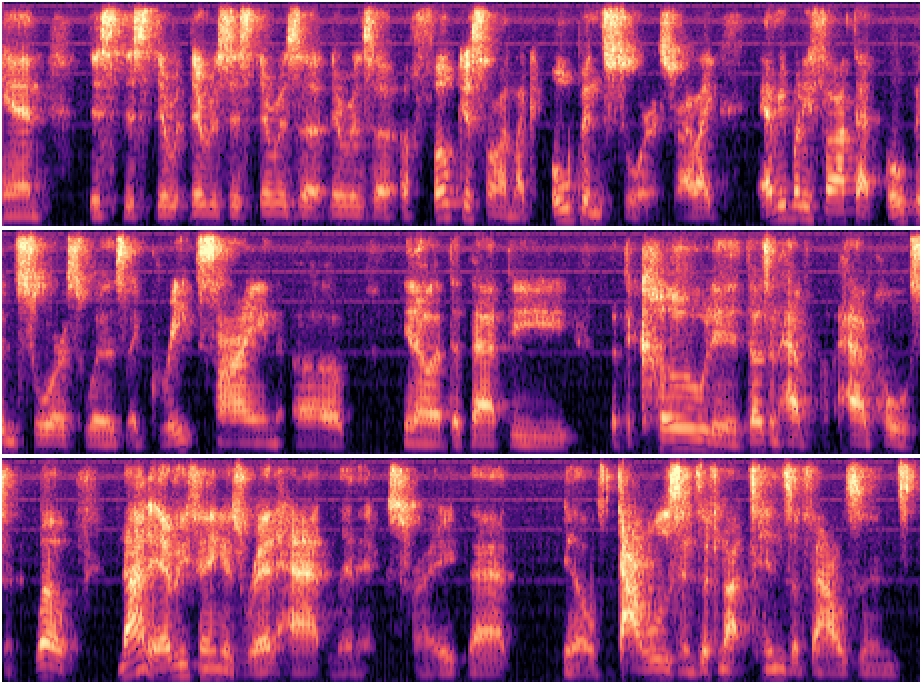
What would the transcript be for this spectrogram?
and this this there, there was this there was a there was a, a, focus on like open source right? Like everybody thought that open source was a great sign of you know that that the that the code it doesn't have have holes in it. Well not everything is red hat linux right? That you know thousands if not tens of thousands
